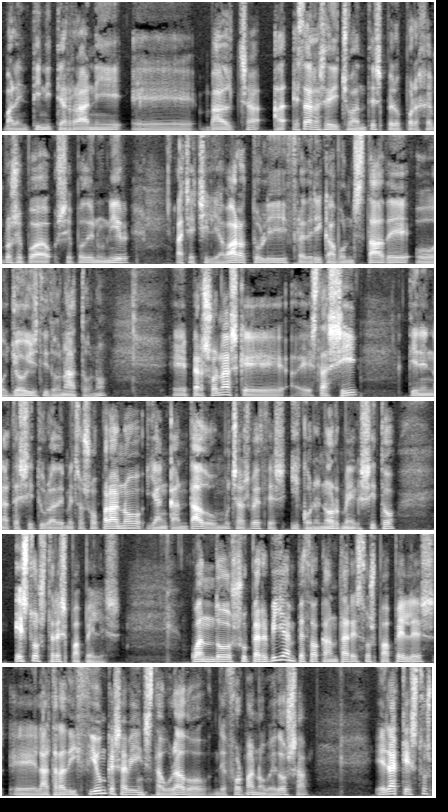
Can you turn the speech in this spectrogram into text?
Valentini Terrani, eh, Balcha. Ah, estas las he dicho antes, pero por ejemplo se, pueden unir a Cecilia Bartoli, Frederica von Stade o Joyce Di Donato, ¿no? Eh, personas que, estas sí, tienen la tesitura de mezzo soprano y han cantado muchas veces y con enorme éxito estos tres papeles. Cuando Supervilla empezó a cantar estos papeles, eh, la tradición que se había instaurado de forma novedosa era que estos,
